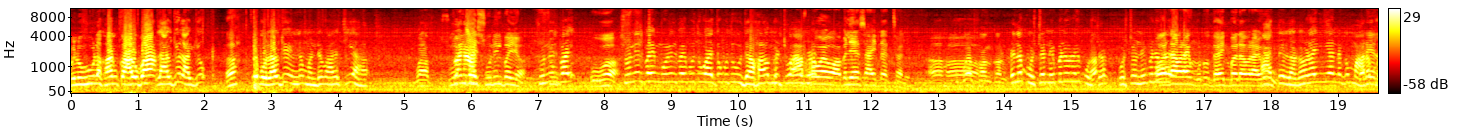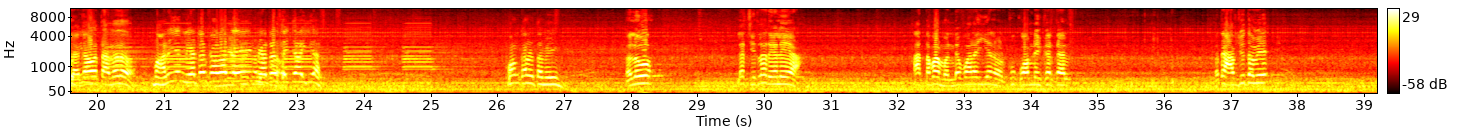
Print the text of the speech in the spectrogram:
પેલું હું લખાણ કાળું બા? લાવજો લાવજો. હા? એ બોલાવજો એમને મંડપ વાળા છીએ હા. સુનિલભાઈ સુનિલભાઈ સુનિલભાઈ? ઓહો. સુનિલભાઈ મુનિલભાઈ બધું હોય તો બધું જહા મચવા આપણો હોય અબલી સાઈડ જ છે. કોઈ ફોન કરું. એટલે પોસ્ટર નહીં બનાવડાય પોસ્ટર પોસ્ટર નહીં બનાવડાય? મોટું દહીં આ તે લગાવડાય ને યાર નકર મારે લગાવતા ના મારે યાર મેટર કરવા મેટર થઈ જાય યાર. ફોન કરો તમે. હેલો લે ચેટલા રે લે આ તમારા મંડપ વાળા યાર હરખું કોમ નહીં કરતા. તો આવજો તમે.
